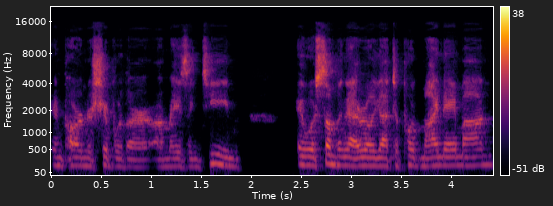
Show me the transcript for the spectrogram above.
in partnership with our amazing team, it was something that I really got to put my name on.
